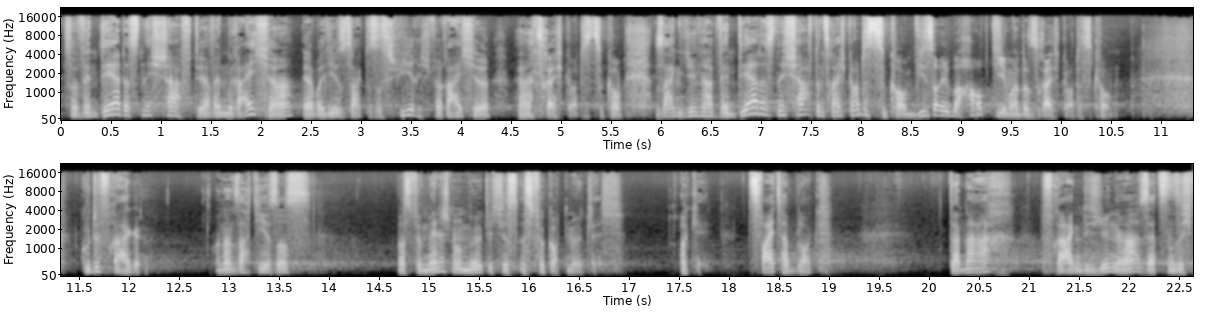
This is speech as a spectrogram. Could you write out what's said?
so wenn der das nicht schafft, ja, wenn Reicher, ja, weil Jesus sagt, es ist schwierig für Reiche, ja, ins Reich Gottes zu kommen, sagen Jünger, wenn der das nicht schafft, ins Reich Gottes zu kommen, wie soll überhaupt jemand ins Reich Gottes kommen? Gute Frage. Und dann sagt Jesus, was für Menschen unmöglich ist, ist für Gott möglich. Okay. Zweiter Block. Danach fragen die Jünger, setzen sich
